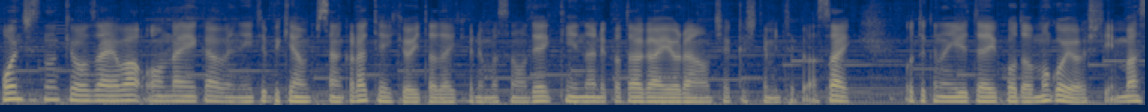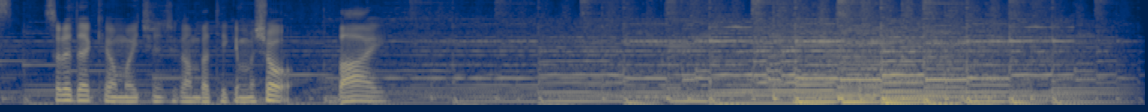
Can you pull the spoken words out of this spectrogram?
本日の教材はオンライン会話ネイティブキャンプさんから提供いただいておりますので、気になる方は概要欄をチェックしてみてください。お得な優待行動もご用意しています。それでは今日も一日頑張っていきましょう。バイ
